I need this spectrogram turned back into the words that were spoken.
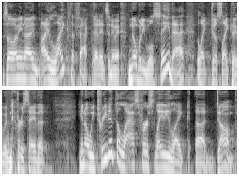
So I mean, I I like the fact that it's an immigrant. Nobody will say that, like just like they would never say that. You know, we treated the last first lady like a dump,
